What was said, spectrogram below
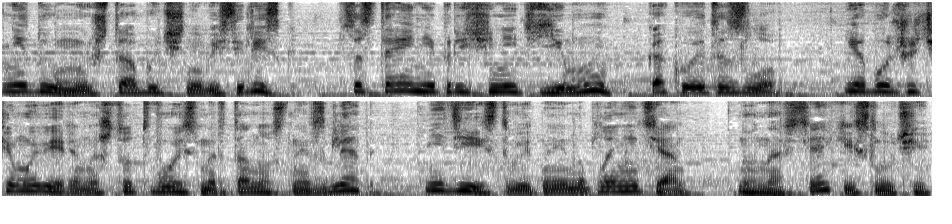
Не думаю, что обычный Василиск в состоянии причинить ему какое-то зло. Я больше чем уверена, что твой смертоносный взгляд не действует на инопланетян, но на всякий случай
